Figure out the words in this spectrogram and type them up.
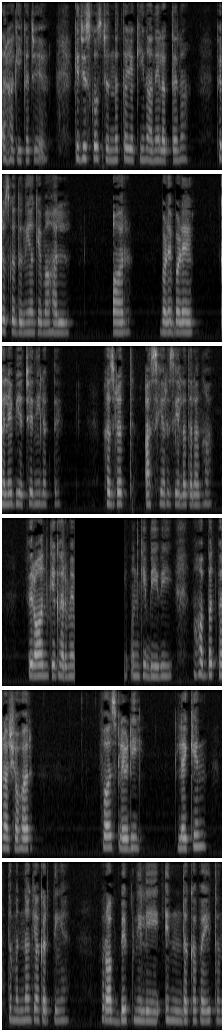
اور حقیقت یہ ہے کہ جس کو اس جنت کا یقین آنے لگتا ہے نا، پھر اس کو دنیا کے محل اور بڑے بڑے گلے بھی اچھے نہیں لگتے۔ حضرت آسیہ رضی اللہ تعالیٰ عنہ، فرعون کے گھر میں ان کی بیوی محبت بھرا شوہر، فرسٹ لیڈی، لیکن تمنا کیا کرتی ہیں؟ رب ابن لی اندک بیتن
